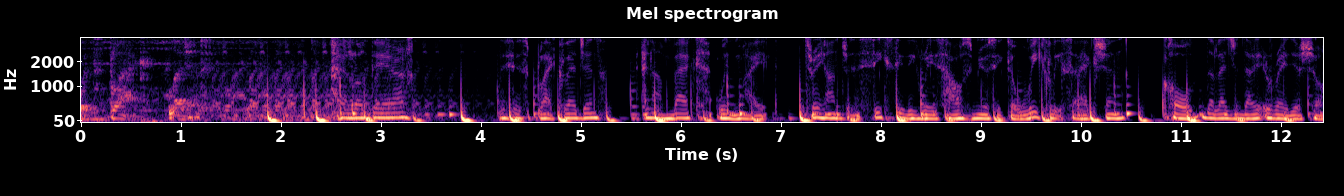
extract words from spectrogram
with Black Legend. Hello there, this is Black Legend, and I'm back with my 360 degrees house music weekly selection called The Legendary Radio Show.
